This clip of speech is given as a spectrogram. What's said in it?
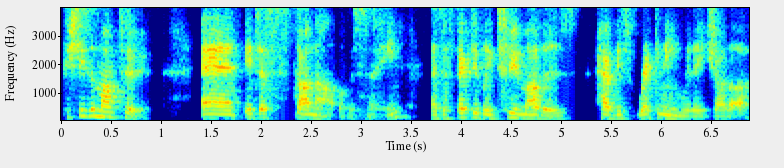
because she's a mum too. And it's a stunner of a scene as effectively two mothers have this reckoning with each other.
